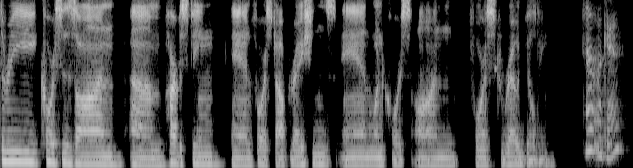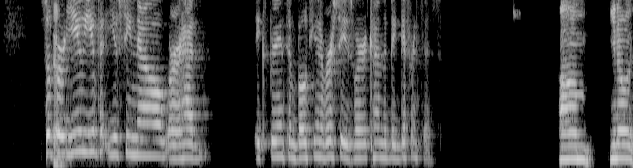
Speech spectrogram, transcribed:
three courses on um, harvesting and forest operations, and one course on forest road building. Oh, okay. So yeah. for you, you've you've seen now or had experience in both universities. Where are kind of the big differences? Um, you know,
